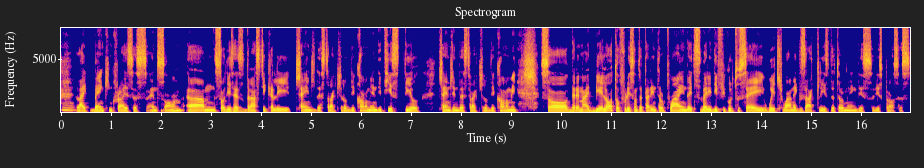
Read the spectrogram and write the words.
mm. like banking crisis and so on. Um, so this has drastically changed the structure of the economy, and it is still changing the structure of the economy economy. So there might be a lot of reasons that are intertwined. It's very difficult to say which one exactly is determining this this process.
